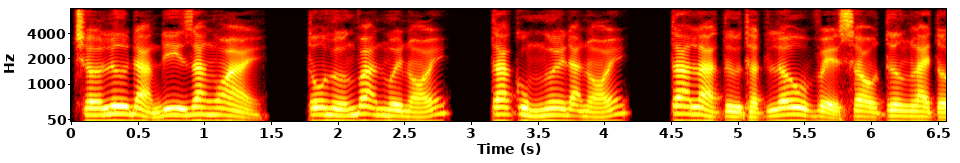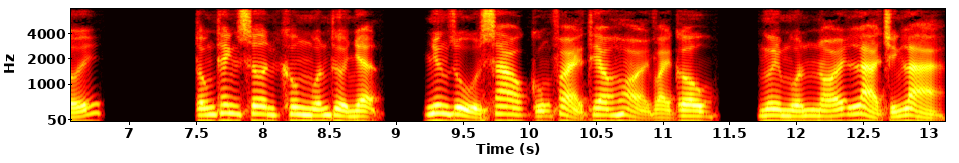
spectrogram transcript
Chờ lư đản đi ra ngoài, tô hướng vạn mới nói, ta cùng ngươi đã nói, ta là từ thật lâu về sau tương lai tới. Tống Thanh Sơn không muốn thừa nhận, nhưng dù sao cũng phải theo hỏi vài câu, ngươi muốn nói là chính là.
